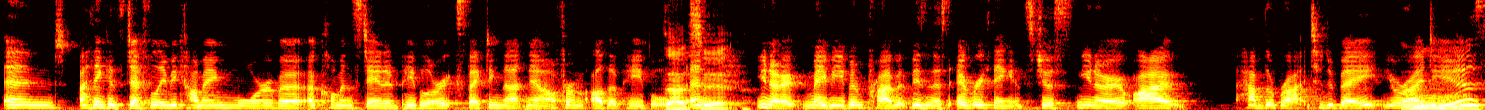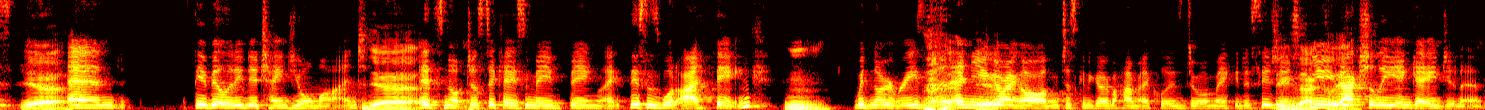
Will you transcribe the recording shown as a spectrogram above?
and I think it's definitely becoming more of a, a common standard. People are expecting that now from other people. That's and, it. You know, maybe even private business, everything. It's just, you know, I have the right to debate your ideas Mm. yeah. and the ability to change your mind. Yeah. Mm. It's not just a case of me being like, this is what I think with no reason, and you Yeah. going, oh, I'm just going to go behind my closed door and make a decision. Exactly. You actually engage in it.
